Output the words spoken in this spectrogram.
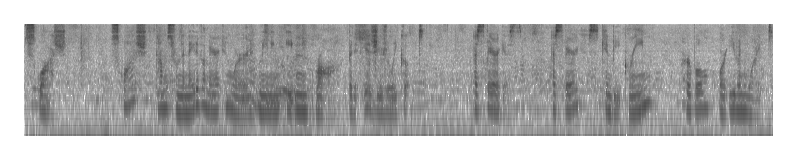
Squash. Squash comes from the Native American word meaning eaten raw, but it is usually cooked. Asparagus. Asparagus can be green, purple, or even white.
